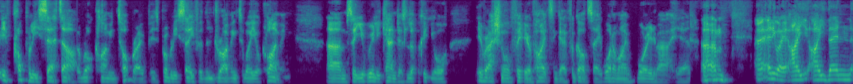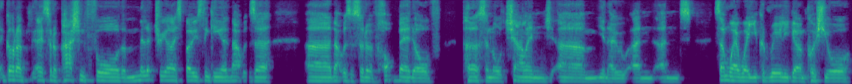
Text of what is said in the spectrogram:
if, properly set up, a rock climbing top rope is probably safer than driving to where you're climbing. Um, so you really can just look at your irrational fear of heights and go, for God's sake, what am I worried about here? Um, anyway, I, I then got a, a, sort of passion for the military, I suppose, thinking that was a uh, that was a sort of hotbed of personal challenge, um, you know, and and somewhere where you could really go and push your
